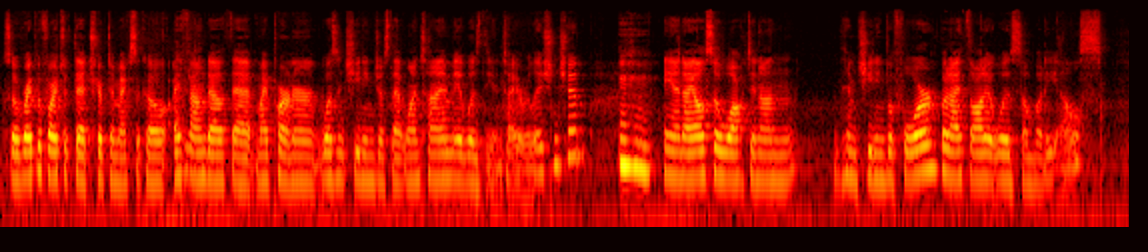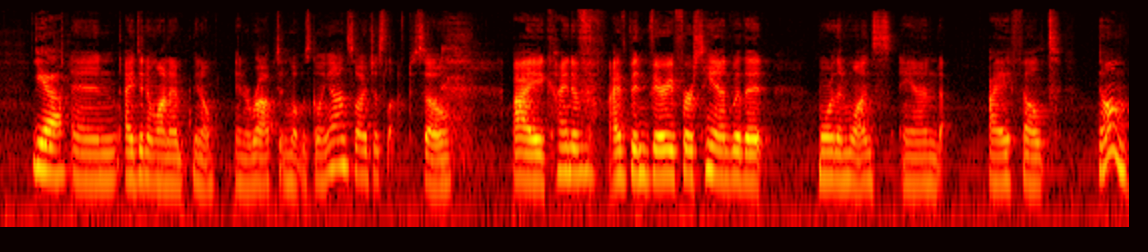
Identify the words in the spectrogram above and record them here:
so right before I took that trip to Mexico, I found out that my partner wasn't cheating just that one time, it was the entire relationship. Mm-hmm. And I also walked in on him cheating before, but I thought it was somebody else. Yeah. And I didn't want to, you know, interrupt in what was going on, so I just left. So I kind of, I've been very firsthand with it more than once, and I felt dumb.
